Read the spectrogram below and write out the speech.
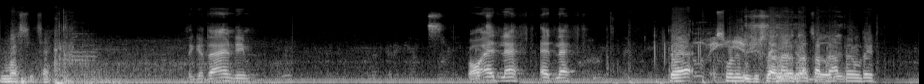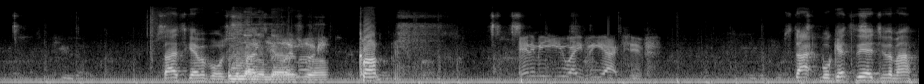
Messy tech. I think I downed him. Right, head left, head left. There. Someone He's who's just just landing landed on on top of that that building. Stay together, boys. Someone Stay on there as well. Come on. Enemy UAV active. Stay, we'll get to the edge of the map.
